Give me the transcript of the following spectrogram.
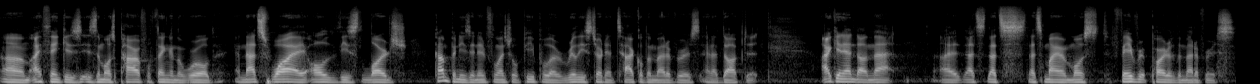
um, I think is is the most powerful thing in the world, and that's why all of these large companies and influential people are really starting to tackle the metaverse and adopt it. I can end on that. I, that's that's that's my most favorite part of the metaverse.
